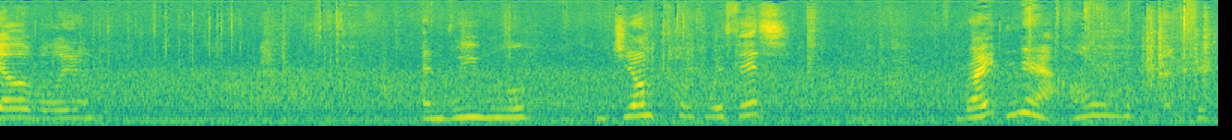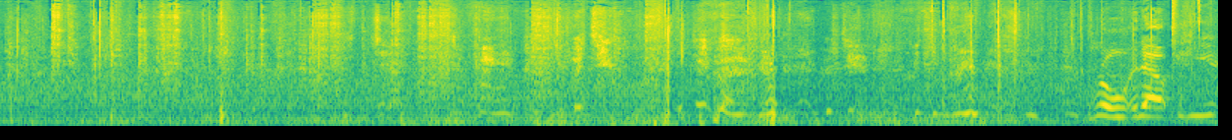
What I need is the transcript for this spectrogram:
yellow balloon. And we will jump with it right now. Roll it out here.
